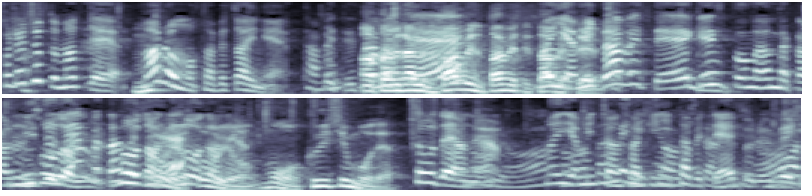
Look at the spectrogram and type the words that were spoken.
これちょっと待って、マロンも食べたいね。食べて、あ、食べて、食べて、食べて、食べて、まあいいや食べて。食べて、ゲストなんだから、3つうんそうだね全部食べて。そうだねそうだね。もう食いしん坊だよ。そうだよね。まあいいや、みっちゃん先に食べて、ブルーベリー。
